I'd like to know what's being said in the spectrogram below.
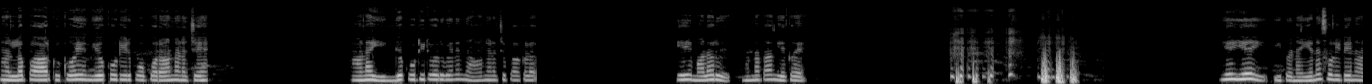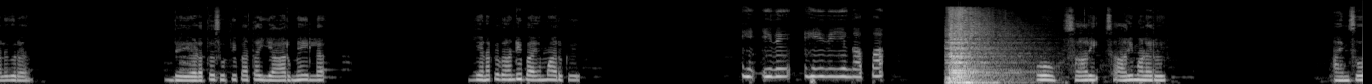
நல்ல பார்க்குக்கோ எங்கேயோ கூட்டிட்டு போக போறான்னு நினைச்சேன். ஆனா இங்க கூட்டிட்டு வருவேன்னு நான் நினைச்சு பார்க்கல. ஏய் மலரு உன்னதான் கேக்குறேன். ஏய் ஏய் இப்ப நான் என்ன சொல்லிட்டேன்னு அழுகுற? இந்த இடத்த சுத்தி பார்த்தா யாருமே இல்ல. எனக்கு தாண்டி பயமா இருக்கு. இ- இது இது எங்க அப்பா. ஓ சாரி சாரி மலரு. ஐ எம் so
